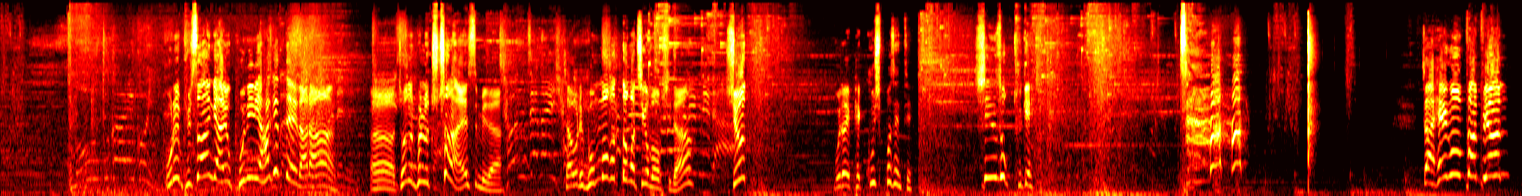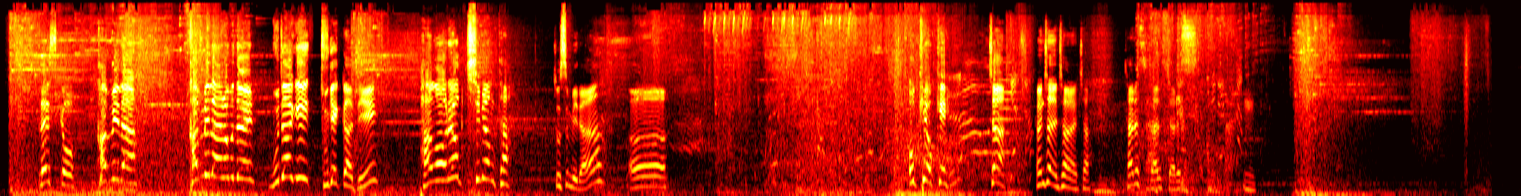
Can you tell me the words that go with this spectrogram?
우리 불쌍한 게 아니고 본인이 하겠대 나랑. 어 저는 별로 추천 안 했습니다. 자 우리 못 먹었던 거 지금 먹읍시다. 슛. 무작위 190%. 신속 두 개. 자 행운 파편. 렛츠고 갑니다. 갑니다 여러분들. 무작위 두 개까지. 방어력 치명타. 좋습니다. 어. 오케이 오케이. 자 괜찮아 괜찮아 괜찮아. 잘했어 잘했어 잘했어. 음.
